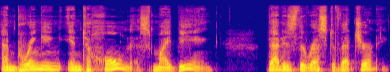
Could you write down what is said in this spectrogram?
and bringing into wholeness my being. That is the rest of that journey.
